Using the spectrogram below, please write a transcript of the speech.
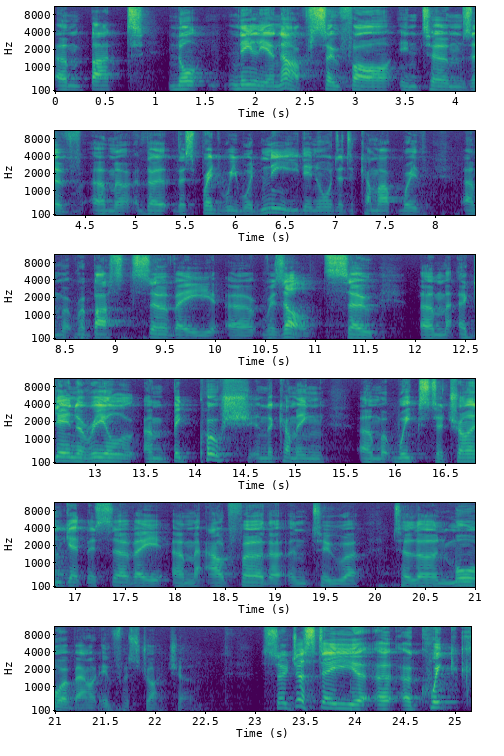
um, but not nearly enough so far in terms of um, uh, the, the spread we would need in order to come up with um, robust survey uh, results. So um, again, a real um, big push in the coming um, weeks to try and get this survey out further and to, uh, to learn more about infrastructure. So just a, a, a quick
